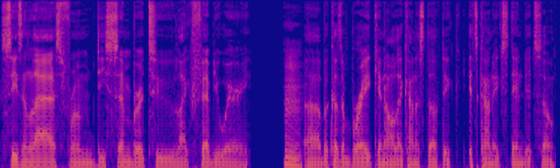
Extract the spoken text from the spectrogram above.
season lasts from December to like February Hmm. uh, because of break and all that kind of stuff. They, it's kind of extended. So,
